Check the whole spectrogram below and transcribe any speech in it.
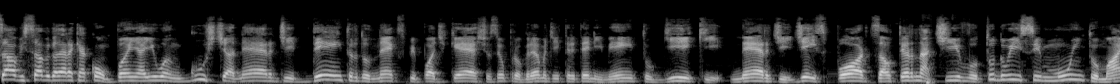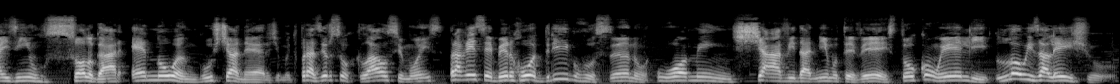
Salve, salve galera que acompanha aí o Angústia Nerd dentro do Nexp Podcast, o seu programa de entretenimento, geek, nerd, de esportes, alternativo, tudo isso e muito mais em um só lugar é no Angústia Nerd. Muito prazer, sou Klaus Simões para receber Rodrigo Russano, o homem chave da Animo TV. Estou com ele, Louis Aleixo.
